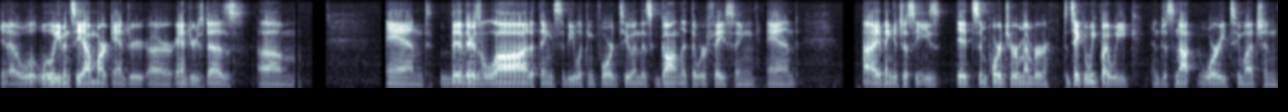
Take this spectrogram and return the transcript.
you know, we'll, we'll even see how Mark Andrew or Andrews does. Um, and th- there's a lot of things to be looking forward to in this gauntlet that we're facing, and I think it's just easy. It's important to remember to take it week by week and just not worry too much. And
